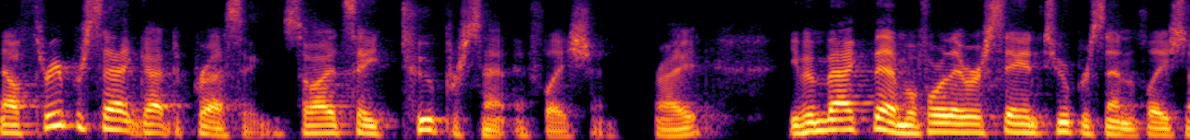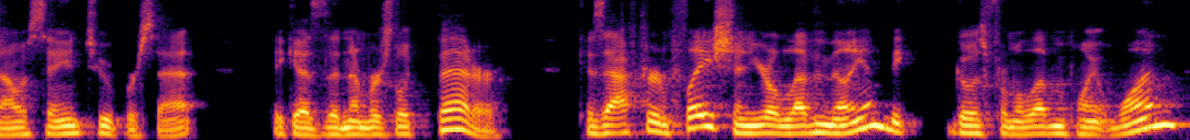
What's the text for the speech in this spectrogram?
Now, 3% got depressing. So I'd say 2% inflation, right? Even back then, before they were saying 2% inflation, I was saying 2% because the numbers look better. Because after inflation, your 11 million goes from 11.1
